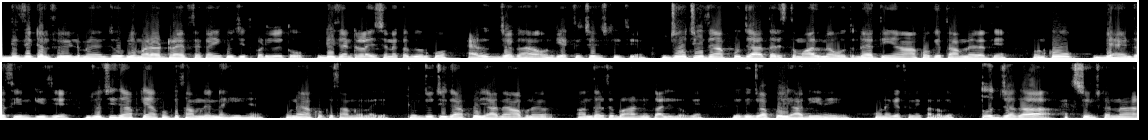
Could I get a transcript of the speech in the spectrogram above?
डिजिटल फ़ील्ड में जो भी हमारा ड्राइव से कहीं कोई चीज़ पड़ी हुई तो डिसेंट्रलाइजेशन है कभी उनको जगह उनकी एक्सचेंज कीजिए जो चीज़ें आपको ज़्यादातर इस्तेमाल में रहती हैं, आँखों के सामने रहती हैं, उनको बिहाइंड द सीन कीजिए। जो चीज़ें आपकी आँखों के सामने नहीं है, उन्हें आँखों के सामने लाइए। क्योंकि जो चीज़ें आपको याद है, आप उन्हें अंदर से बाहर निकाल ही लोगे, लेकिन जो आपको याद ही नहीं है, उन्हें कैसे निकालोगे? तो जगह एक्सचेंज करना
